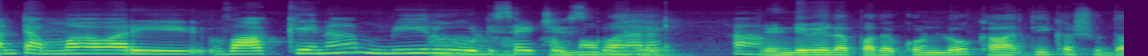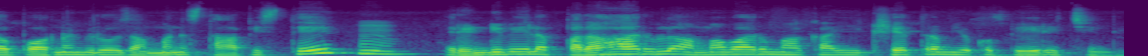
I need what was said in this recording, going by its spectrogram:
అంటే అమ్మవారి వాక్కేనా మీరు డిసైడ్ చేసుకున్నారా. రెండు వేల పదకొండులో కార్తీక శుద్ధ పౌర్ణమి రోజు అమ్మను స్థాపిస్తే రెండు వేల పదహారులో అమ్మవారు మాకు ఈ క్షేత్రం యొక్క పేరు ఇచ్చింది.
